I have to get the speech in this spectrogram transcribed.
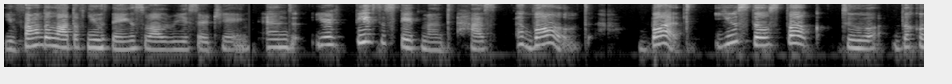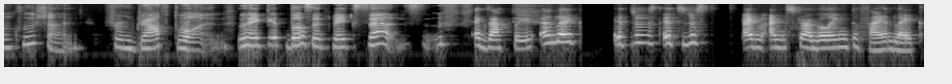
You found a lot of new things while researching, and your thesis statement has evolved, but you still stuck to the conclusion from draft one. Like it doesn't make sense. Exactly. And like it just it's just I'm I'm struggling to find like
